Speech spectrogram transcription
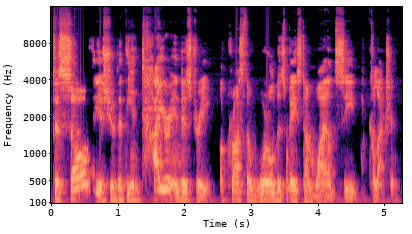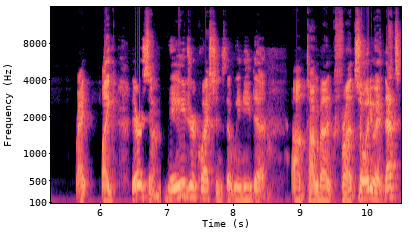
to solve the issue that the entire industry across the world is based on wild seed collection, right? Like there are some major questions that we need to um, talk about in front. So anyway, that's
